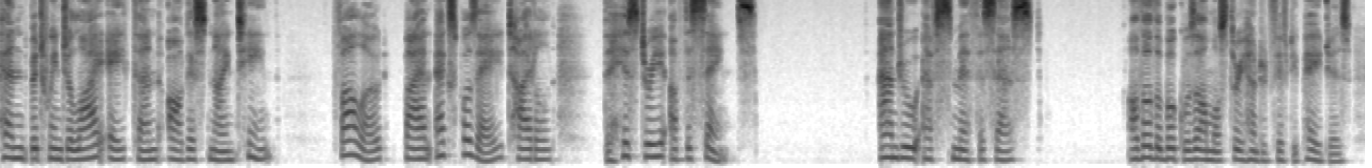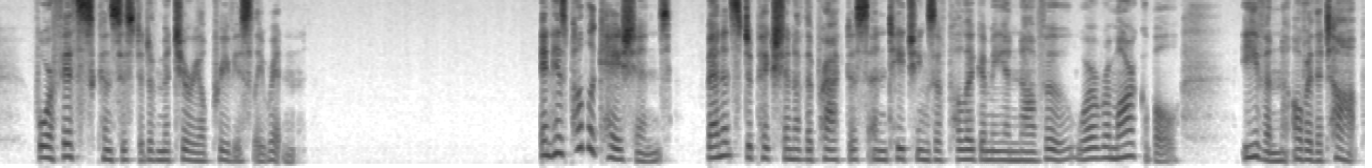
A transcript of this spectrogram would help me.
penned between July 8th and August 19th, followed by an expose titled The History of the Saints. Andrew F. Smith assessed. Although the book was almost 350 pages, four fifths consisted of material previously written. In his publications, Bennett's depiction of the practice and teachings of polygamy in Nauvoo were remarkable, even over the top.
